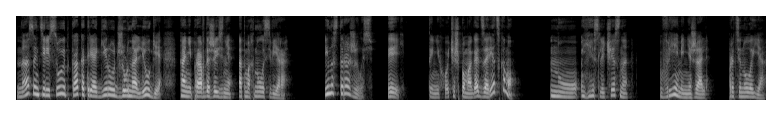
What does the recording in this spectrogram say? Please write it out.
Нас интересует, как отреагируют журналюги, а не правда жизни, отмахнулась Вера. И насторожилась. «Эй, ты не хочешь помогать Зарецкому?» «Ну, если честно, времени жаль», — протянула я.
